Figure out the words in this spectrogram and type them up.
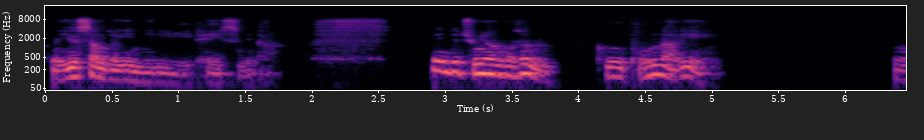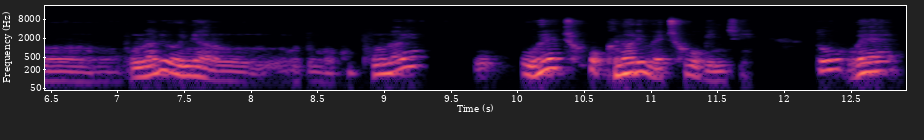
그런 일상적인 일이 돼 있습니다. 근데 이제 중요한 것은 그 복날이 어 복날이 의미하는 것도 그렇고 복날이 왜 초복 그날이 왜 초복인지 또왜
